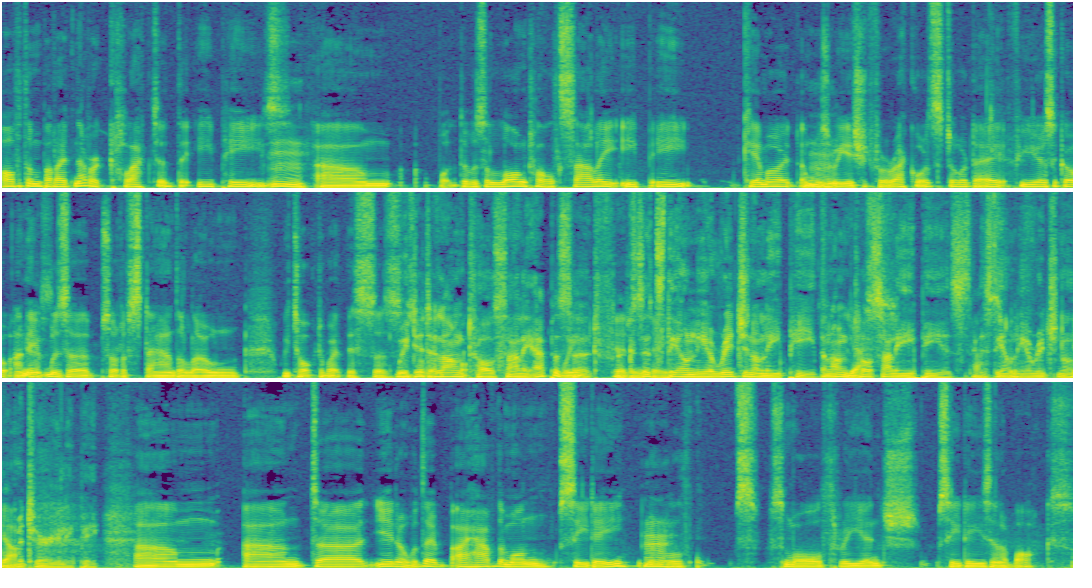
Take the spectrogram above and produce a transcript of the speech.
of them, but I've never collected the EPs. Mm. Um, but there was a Long Tall Sally EP came out and was Mm. reissued for Record Store Day a few years ago, and Yes. it was a sort of standalone. We talked about this as We did a of- Long Tall Sally episode because it's the only original EP. The Long Tall Sally EP is, is the only original yeah. material EP. Um, and uh, you know, they, I have them on CD, Mm. little small three-inch CDs in a box.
